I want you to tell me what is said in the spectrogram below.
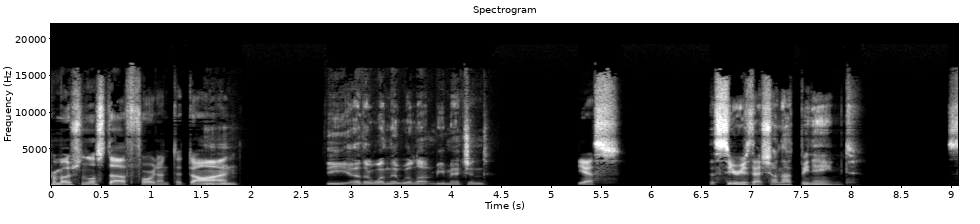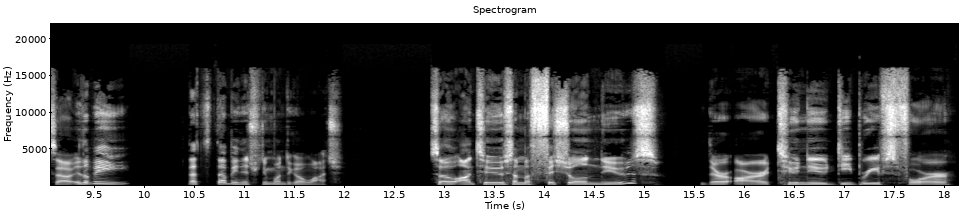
promotional stuff, Forward Unto Dawn. Mm-hmm. The other one that will not be mentioned. Yes. The series that shall not be named. So it'll be that's that'll be an interesting one to go watch. So on to some official news. There are two new debriefs for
